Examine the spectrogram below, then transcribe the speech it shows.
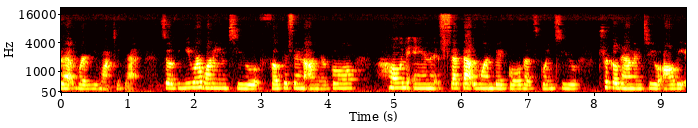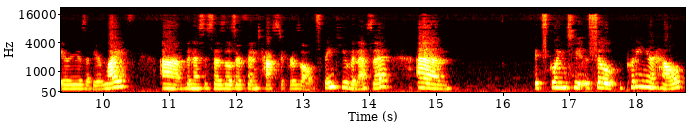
get where you want to get. So if you are wanting to focus in on your goal, hone in, set that one big goal that's going to trickle down into all the areas of your life. Um, Vanessa says those are fantastic results. Thank you, Vanessa. Um, it's going to so putting your health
